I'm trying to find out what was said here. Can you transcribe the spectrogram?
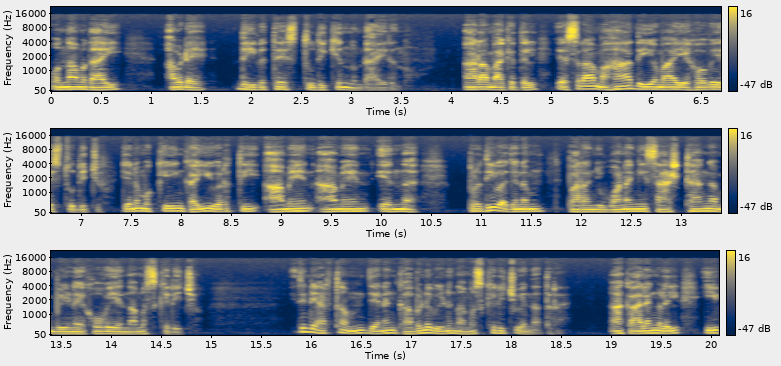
ഒന്നാമതായി അവിടെ ദൈവത്തെ സ്തുതിക്കുന്നുണ്ടായിരുന്നു. ആറാം വാക്യത്തിൽ യസ്ര മഹാദൈവമായ യഹോവയെ സ്തുതിച്ചു. ജനമൊക്കെയും കൈ ഉയർത്തി ആമേൻ ആമേൻ എന്ന് പ്രതിവചനം പറഞ്ഞു വണങ്ങി സാഷ്ടാംഗം വീണ് യഹോവയെ നമസ്കരിച്ചു. ഇതിന്റെ അർത്ഥം ജനം കവിണ് വീണ് നമസ്കരിച്ചു എന്നത്ര. ആ കാലങ്ങളിൽ ഈ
